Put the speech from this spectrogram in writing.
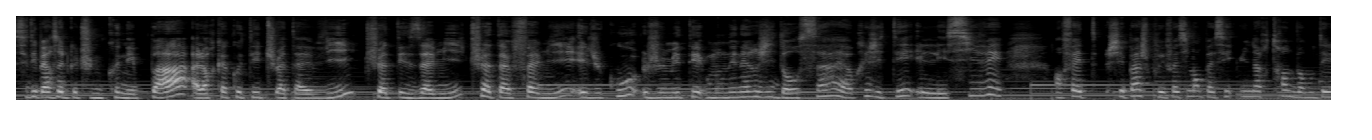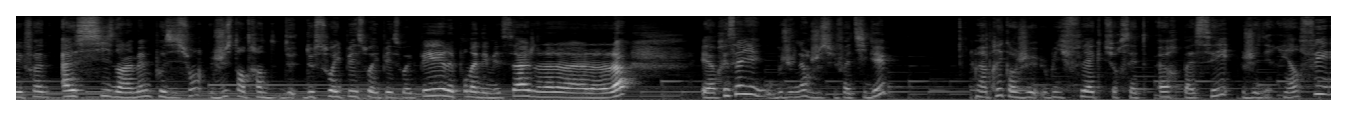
C'est des personnes que tu ne connais pas, alors qu'à côté, tu as ta vie, tu as tes amis, tu as ta famille. Et du coup, je mettais mon énergie dans ça et après, j'étais lessivée. En fait, je sais pas, je pouvais facilement passer 1h30 devant mon téléphone, assise dans la même position, juste en train de, swiper, swiper, swiper, répondre à des messages, là. Et après, ça y est, au bout d'une heure, je suis fatiguée. Mais après, quand je reflecte sur cette heure passée, je n'ai rien fait.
